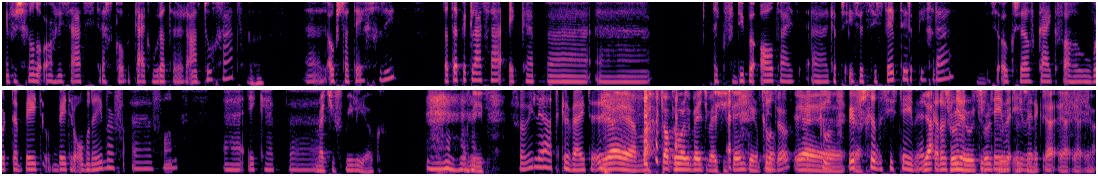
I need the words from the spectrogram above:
in verschillende organisaties terecht te komen, kijken hoe dat er aan toe gaat. Uh-huh. ook strategisch gezien. Dat heb ik laatst gedaan. Ik heb ik verdiep me altijd. Uh, ik heb iets met systeemtherapie gedaan. Hm. Dus ook zelf kijken van hoe wordt daar beter, betere ondernemer uh, van. Uh, ik heb. met je familie ook. of niet? Familie had ik er buiten. Ja, ja, maar dat hoort een beetje bij systeemtherapie, klopt. toch? Ja, ja, klopt. Ja, Weer verschillende systemen. Hè? Ja, het kan ook je systemen true, in je true, werk Ja, ja, ja.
